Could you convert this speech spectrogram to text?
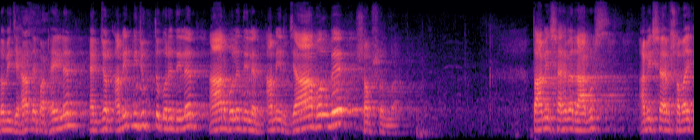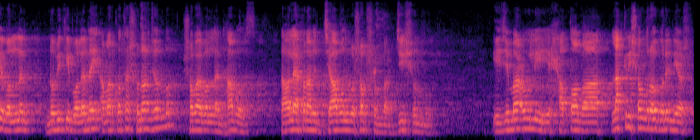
নবী জেহাদে পাঠাইলেন, একজন আমির নিযুক্ত করে দিলেন, আর বলে দিলেন, আমির যা বলবে সব শুনবা। তো আমির সাহেবের রাগ আমির সাহেব সবাইকে বললেন, নবী কি বলে নাই আমার কথা শোনার জন্য? সবাই বললেন হ্যাঁ বলছে। তাহলে এখন আমি যা বলব সব শুনবা জি শুনব। ইজমাউলি হাতবা, লাকড়ি সংগ্রহ করে নিয়ে আসো।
